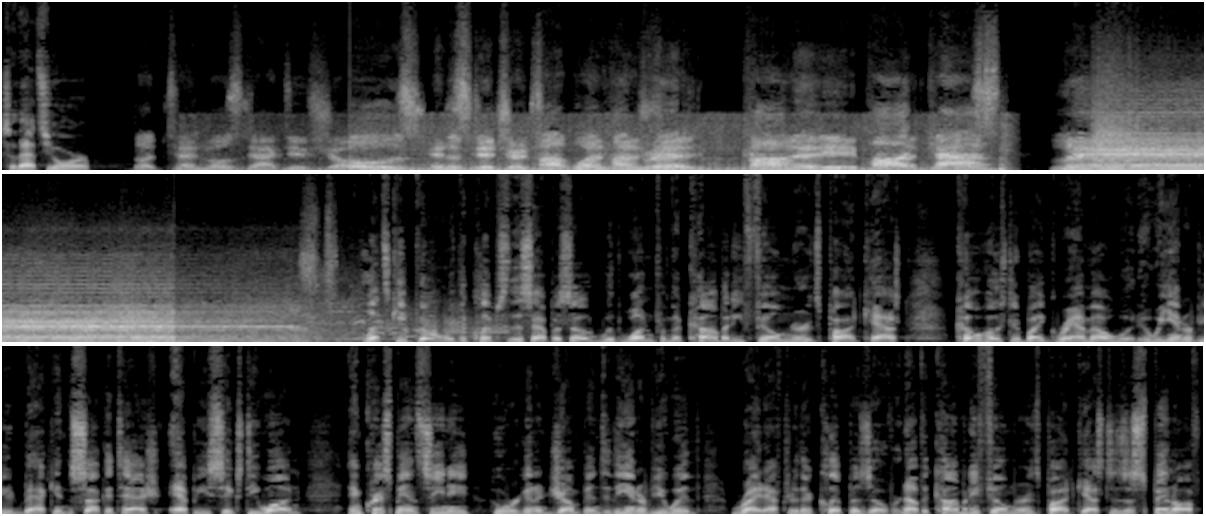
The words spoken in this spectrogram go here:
So that's your The 10 most active shows in the Stitcher Top 100 Comedy Podcast Let's keep going with the clips of this episode with one from the Comedy Film Nerds podcast, co hosted by Graham Elwood, who we interviewed back in Succotash Epi 61, and Chris Mancini, who we're going to jump into the interview with right after their clip is over. Now, the Comedy Film Nerds podcast is a spin off,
